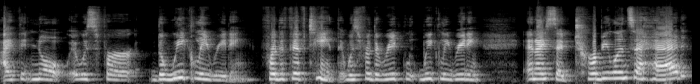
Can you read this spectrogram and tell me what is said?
I think no, it was for the weekly reading for the 15th. It was for the weekly reading. And I said turbulence ahead.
